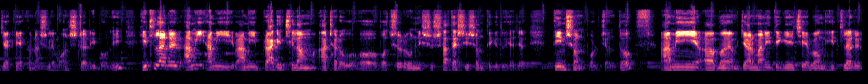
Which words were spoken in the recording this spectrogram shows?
যাকে এখন আসলে মনস্টারই বলি হিটলারের আমি আমি আমি প্রাগে ছিলাম আঠারো বছর উনিশশো সাতাশি সন থেকে দুই হাজার তিন সন পর্যন্ত। আমি জার্মানিতে গিয়েছি এবং হিটলারের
